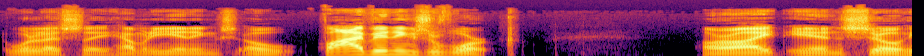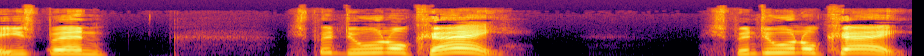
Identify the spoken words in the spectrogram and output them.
what did I say? How many innings? Oh, five innings of work. All right. And so he's been he's been doing okay. He's been doing okay.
